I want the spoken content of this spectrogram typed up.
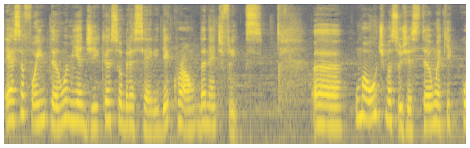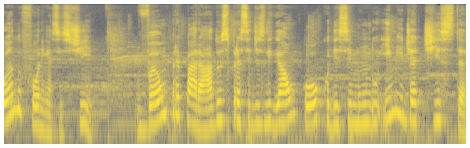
essa foi então a minha dica sobre a série The Crown da Netflix. Uh, uma última sugestão é que quando forem assistir, vão preparados para se desligar um pouco desse mundo imediatista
